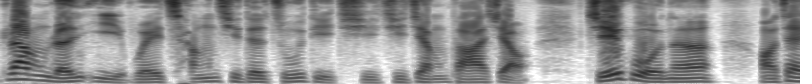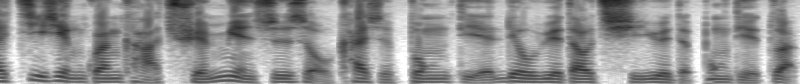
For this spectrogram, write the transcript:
让人以为长期的筑底期即将发酵，结果呢？啊，在季线关卡全面失守，开始崩跌。六月到七月的崩跌段，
